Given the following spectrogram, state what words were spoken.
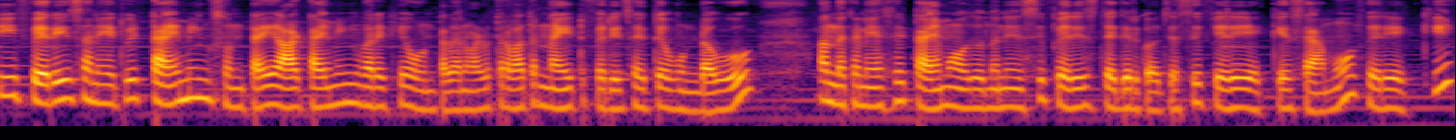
ఈ ఫెరీస్ అనేటివి టైమింగ్స్ ఉంటాయి. ఆ టైమింగ్ వరకే ఉంటుంది అనమాట తర్వాత నైట్ ఫెరీస్ అయితే ఉండవు. అందుకనేసి టైం అవుతుందనేసి ఫెరీస్ దగ్గరికి వచ్చేసి ఫెరీ ఎక్కేసాము. ఫెరీ ఎక్కి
